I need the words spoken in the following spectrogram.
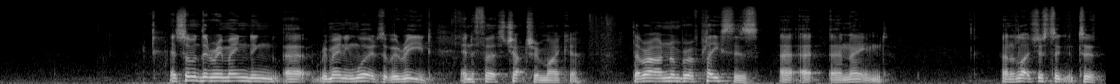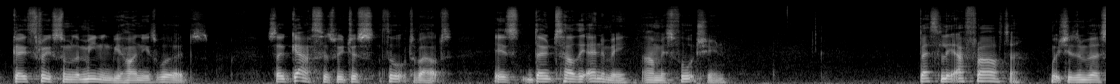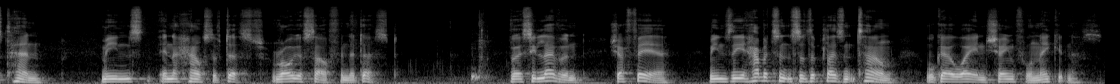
In some of the remaining, uh, remaining words that we read in the first chapter in Micah, there are a number of places uh, uh, uh, named. And I'd like just to, to go through some of the meaning behind these words. So, Gath, as we just thought about, is don't tell the enemy our misfortune. Bethlehem Ephrata, which is in verse 10, means in a house of dust, roll yourself in the dust. Verse 11, Shaphir, means the inhabitants of the pleasant town will go away in shameful nakedness.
